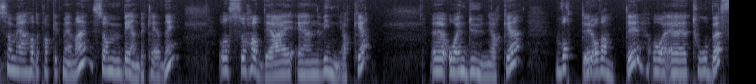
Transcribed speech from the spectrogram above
som jeg hadde pakket med meg som benbekledning. Og så hadde jeg en vindjakke eh, og en dunjakke, votter og vanter og eh, to bøff.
